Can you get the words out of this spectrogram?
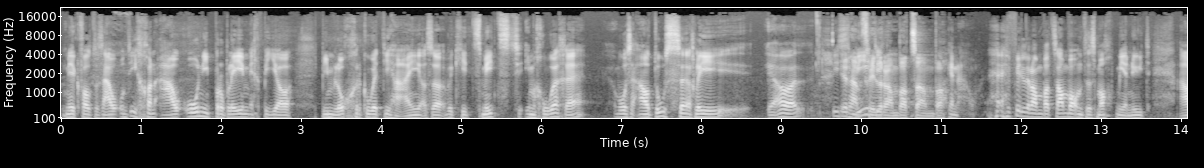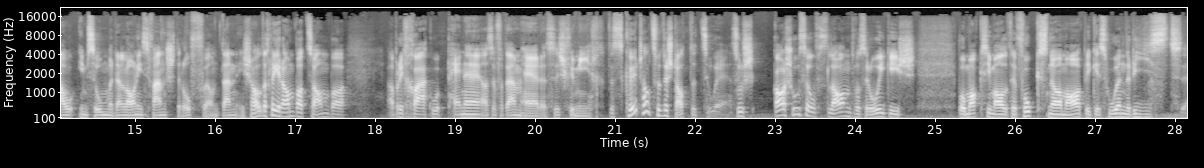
Mir gefällt das auch. Und ich kann auch ohne Problem, ich bin ja beim Locher gut Hause, also wirklich mitten im Kuchen, wo es auch draussen ein bisschen, ja... Ihr habt viel Rambazamba. Genau. viel Rambazamba und das macht mir nichts. Auch im Sommer, dann lasse ich das Fenster offen und dann ist halt ein bisschen Rambazamba. Aber ich kann auch gut pennen, also von dem her, es ist für mich, das gehört halt zu der Stadt dazu. Sonst gehst du raus aufs Land, wo es ruhig ist, wo maximal der Fuchs noch am Abend ein Huhn reisst, äh,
